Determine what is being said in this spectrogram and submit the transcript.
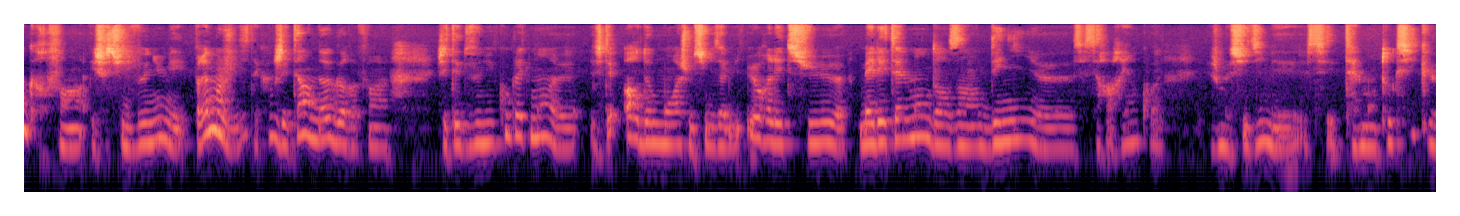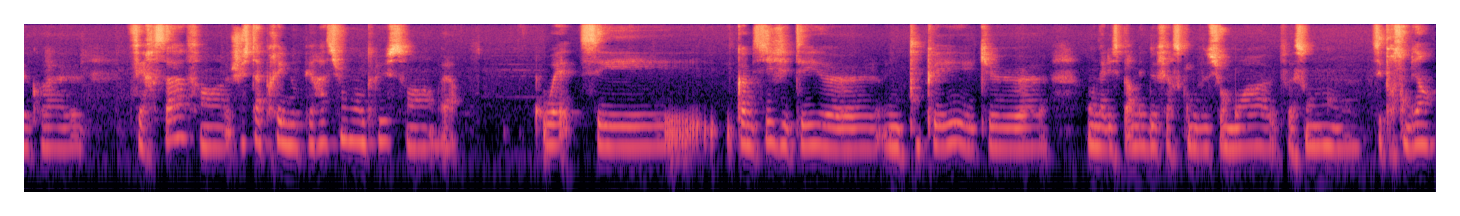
ogre? Enfin, et je suis devenue, mais vraiment, je lui ai dit, t'as cru que j'étais un ogre? Enfin, j'étais devenue complètement. euh, j'étais hors de moi, je me suis mise à lui hurler dessus. Mais elle est tellement dans un déni, ça sert à rien, quoi. Je me suis dit, mais c'est tellement toxique, quoi. euh, Faire ça, enfin, juste après une opération en plus, enfin, voilà. Ouais, c'est comme si j'étais euh, une poupée et que euh, on allait se permettre de faire ce qu'on veut sur moi. De toute façon, euh, c'est pour son bien.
